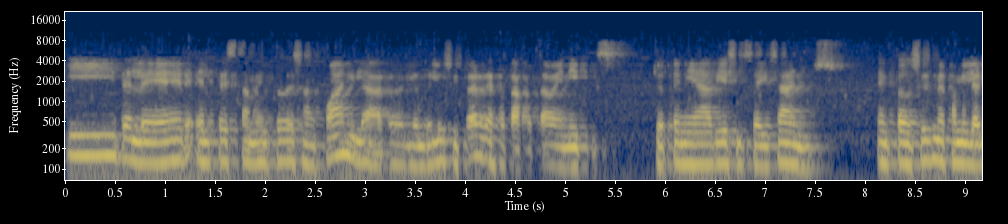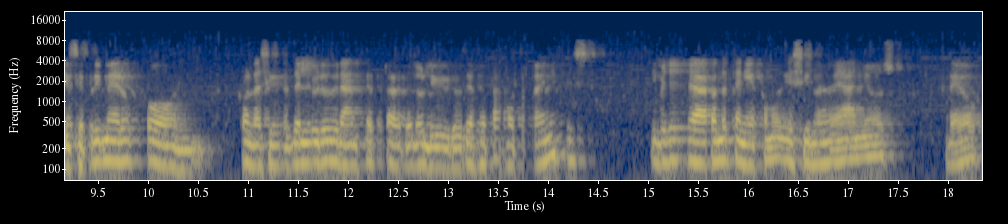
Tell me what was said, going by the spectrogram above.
y de leer el Testamento de San Juan y la rebelión de Lucifer de JJ Benítez. Yo tenía 16 años, entonces me familiaricé primero con, con las ideas del libro Durante a través de los libros de JJ Benítez y ya cuando tenía como 19 años, creo,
